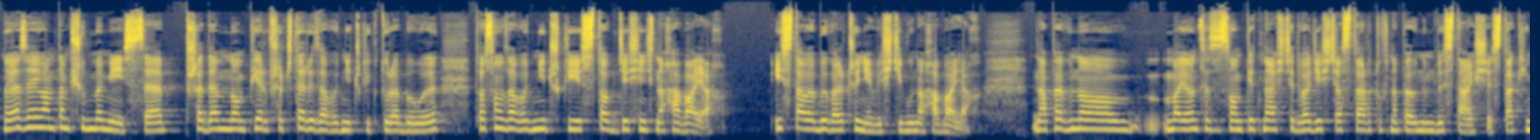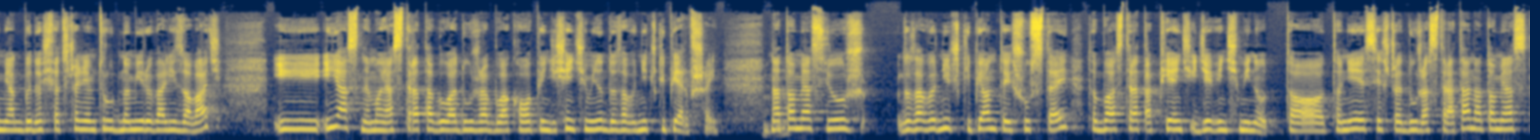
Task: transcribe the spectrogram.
No ja zajęłam tam siódme miejsce. Przede mną pierwsze cztery zawodniczki, które były, to są zawodniczki z top 10 na Hawajach i stałe bywalczynie wyścigu na Hawajach. Na pewno mające ze sobą 15-20 startów na pełnym dystansie. Z takim jakby doświadczeniem trudno mi rywalizować. I, I, jasne, moja strata była duża, była około 50 minut do zawodniczki pierwszej. Mhm. Natomiast już do zawodniczki piątej, szóstej to była strata 5 i 9 minut. To, to nie jest jeszcze duża strata, natomiast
